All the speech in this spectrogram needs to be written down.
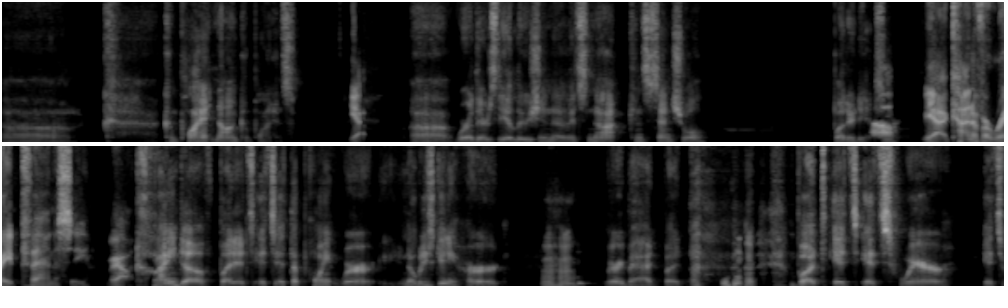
uh, compliant non-compliance. Yeah. Uh, where there's the illusion of it's not consensual, but it is. Ah. Yeah kind of a rape fantasy yeah Kind of, but it's it's at the point where nobody's getting hurt. hmm Very bad, but but it's it's where it's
